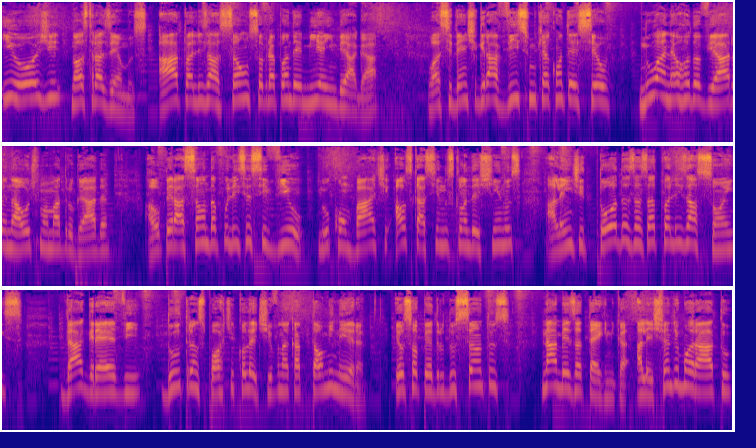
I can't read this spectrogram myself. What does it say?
E hoje nós trazemos a atualização sobre a pandemia em BH, o acidente gravíssimo que aconteceu no anel rodoviário na última madrugada, a operação da Polícia Civil no combate aos cassinos clandestinos, além de todas as atualizações da greve do transporte coletivo na capital mineira. Eu sou Pedro dos Santos, na mesa técnica Alexandre Morato,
